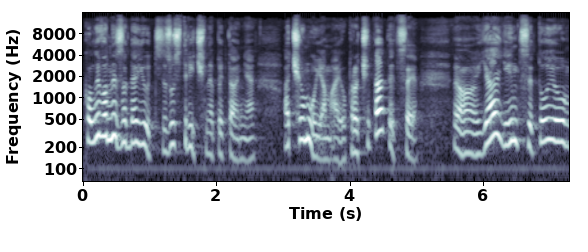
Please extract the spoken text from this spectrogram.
Коли вони задають зустрічне питання, а чому я маю прочитати це, е, я їм цитую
